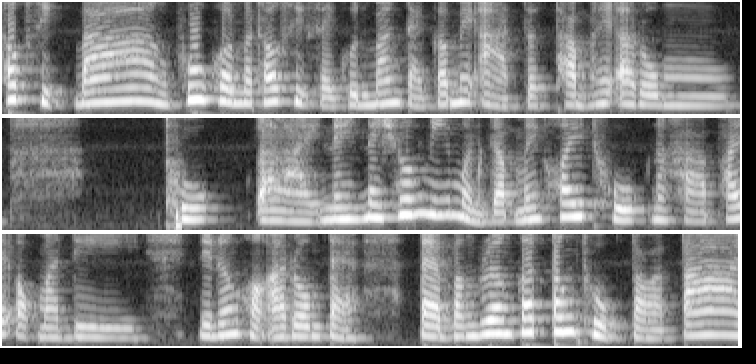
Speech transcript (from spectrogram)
ท็อกซิกบ้าง ผู้คนมาท็อกซิกใส่คุณบ้าง แต่ก็ไม่อาจจะทำให้อารมณ์ทุกข์อะไรในในช่วงนี้เหมือนกับไม่ค่อยทุกข์นะคะไพ่ออกมาดี ในเรื่องของอารมณ์แต่แต่บางเรื่องก็ต้องถูกต่อต้าน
